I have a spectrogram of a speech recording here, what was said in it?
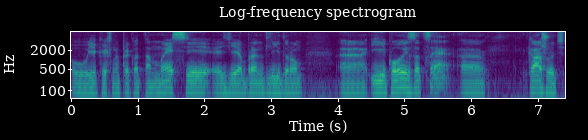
у яких, наприклад, там Месі є бренд-лідером. Е, і коли за це е, кажуть,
